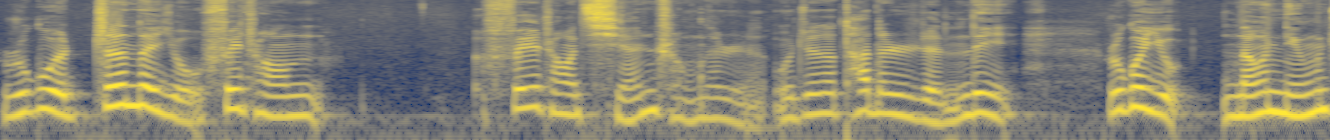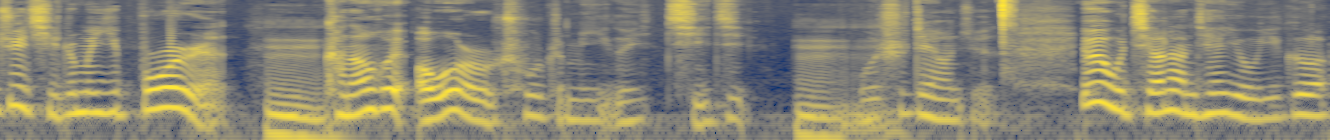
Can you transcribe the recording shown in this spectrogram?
如果真的有非常非常虔诚的人，我觉得他的人力。如果有能凝聚起这么一波人，嗯可能会偶尔出这么一个奇迹。嗯我是这样觉得，因为我前两天有一个，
